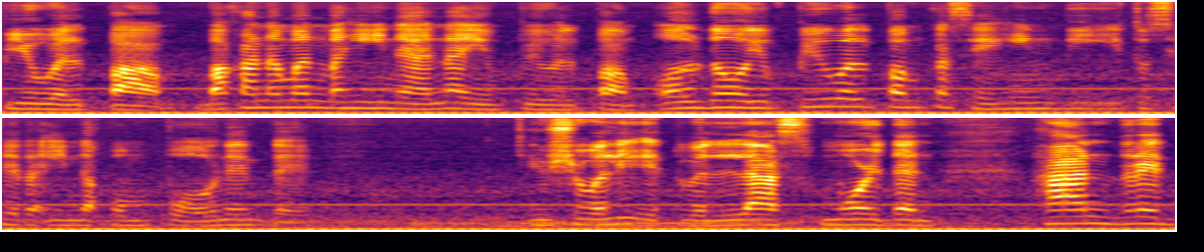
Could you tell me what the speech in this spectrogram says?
fuel pump. Baka naman mahina na yung fuel pump. Although yung fuel pump kasi hindi ito sirain na component eh. Usually it will last more than 100,000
